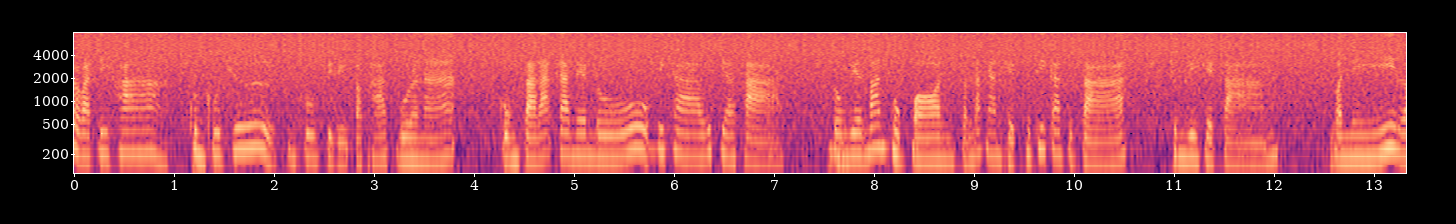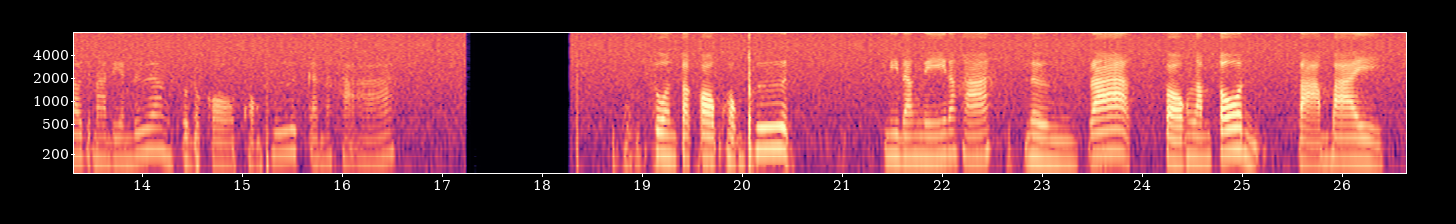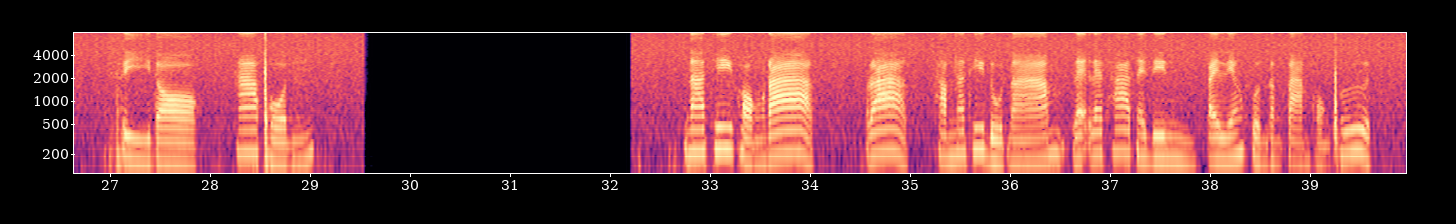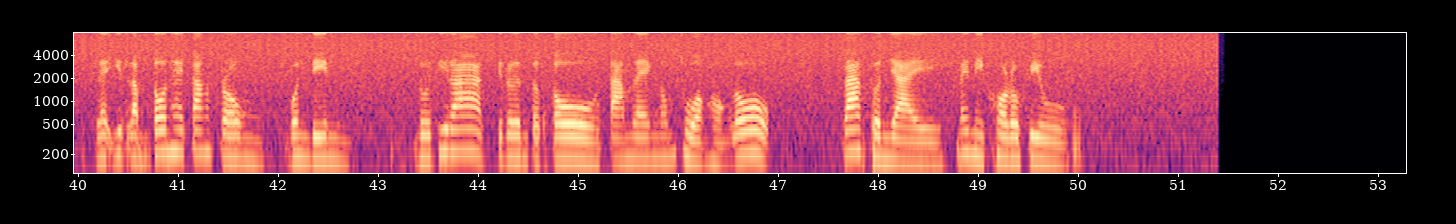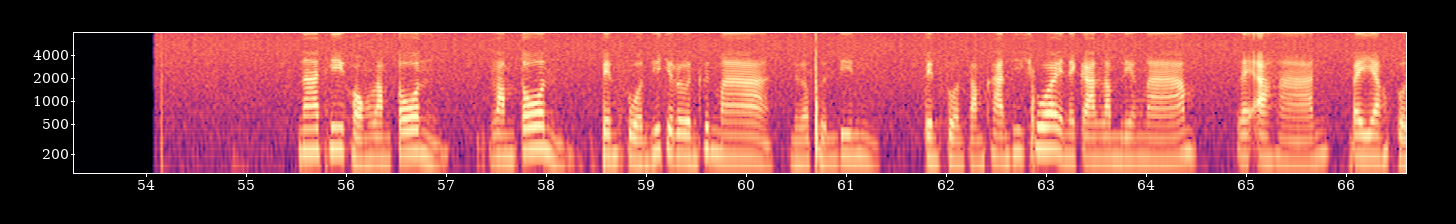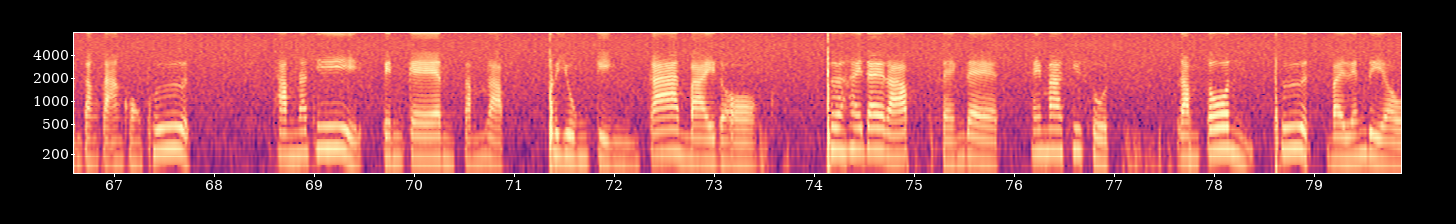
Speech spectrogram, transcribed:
สวัสดีค่ะ คุณครูชื่อ คุณครูสิริประพัฒน์บูรณะ กลุ่มสาระการเรียนรู้ วิชาวิทยาศาสตร์ โรงเรียนบ้านหุบบอลสำนักงานเขตพื้นที่การศึกษาชลบุรีเขตสามวันนี้เราจะมาเรียนเรื่องส่วนประกอบของพืชกันนะคะ ส่วนประกอบของพืช มีดังนี้นะคะ 1. ราก 2. ลำต้น 3. ใบ 4. ดอก 5. ผล หน้าที่ของราก รากทำหน้าที่ดูดน้ำและแร่ธาตุในดินไปเลี้ยงส่วนต่างๆ ของพืช และยึดลำต้นให้ตั้งตรงบนดิน โดยที่รากเจริญเติบโตตามแรงโน้มถ่วงของโลก รากส่วนใหญ่ไม่มีคลอโรฟิลล์หน้าที่ของลำต้น ลำต้นเป็นส่วนที่เจริญขึ้นมา เหนือผืนดิน เป็นส่วนสำคัญที่ช่วยในการลำเลียงน้ำและอาหารไปยังส่วนต่างๆของพืชทำหน้าที่เป็นแกนสำหรับพยุงกิ่งก้านใบดอก เพื่อให้ได้รับแสงแดดให้มากที่สุดลำต้นพืชใบเลี้ยงเดี่ยว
